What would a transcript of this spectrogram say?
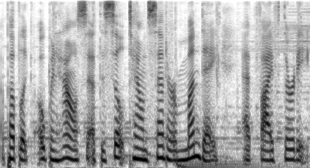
A public open house at the Silt Town Center Monday at 530.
